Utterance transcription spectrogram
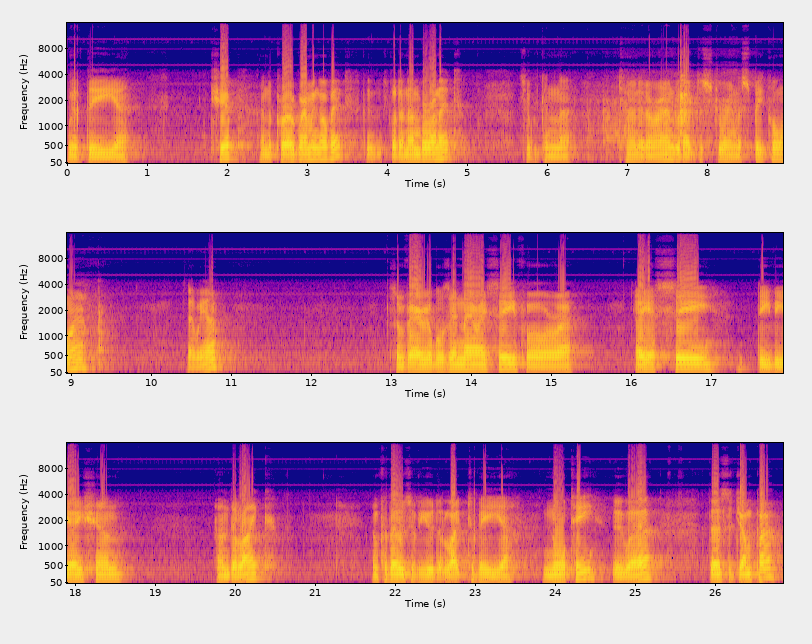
With the uh, chip and the programming of it. It's got a number on it. So we can uh, turn it around without destroying the speaker wire. There we are some variables in there I see for uh, ASC, deviation and the like. And for those of you that like to be uh, naughty, ooh, uh, there's the jumper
